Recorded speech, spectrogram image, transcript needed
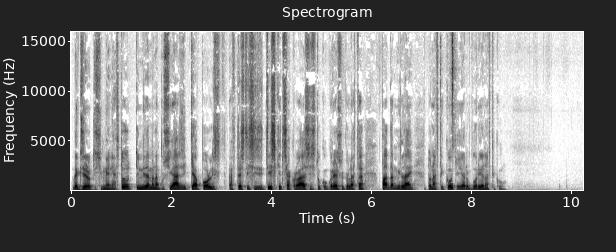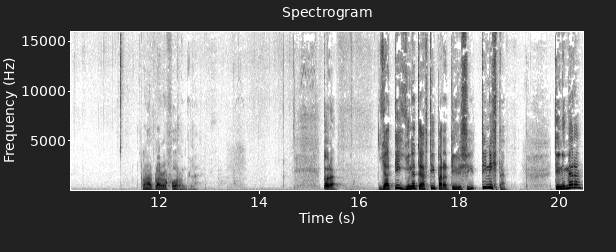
δεν ξέρω τι σημαίνει αυτό. Την είδαμε να απουσιάζει και από όλες αυτές τις συζητήσεις και τις ακροάσεις, το κογκρέσο και όλα αυτά. Πάντα μιλάει το ναυτικό και η αεροπορία ναυτικού. Των αεροπλαροφόρων δηλαδή. Τώρα, γιατί γίνεται αυτή η παρατήρηση τη νύχτα; Την ημέρα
